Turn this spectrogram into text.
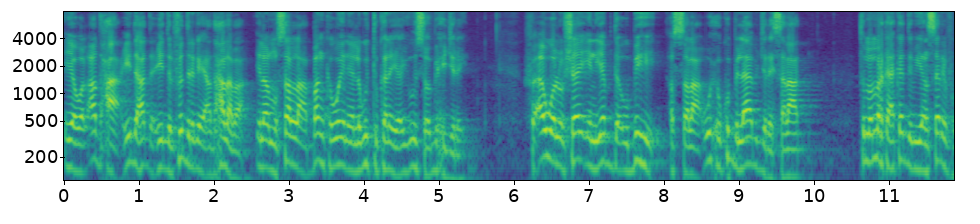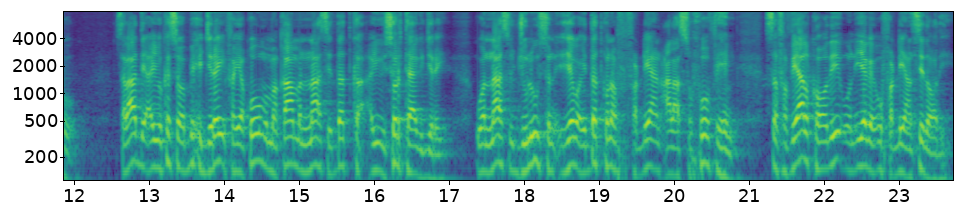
iyo waladxaa ciidda hadda ciidulfidriga ee adxadaba ila almusallaa banka weyn ee lagu tukanaya ayuu u soo bixi jiray fa awalu shayin yabda-u bihi asalaa wuxuu ku bilaabi jiray salaad uma markaa kadib yansarifu salaadii ayuu ka soo bixi jiray fa yaquumu maqaama annaasi dadka ayuu ishortaagi jiray wannaasu juluusun iyagoo ay dadkuna fadhiyaan calaa sufuufihim safafyaalkoodii uun iyagay u fadhiyaan sidoodii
